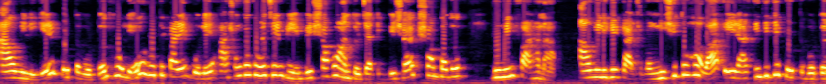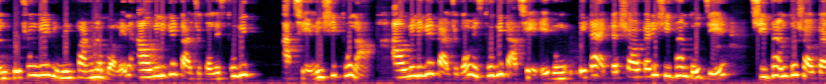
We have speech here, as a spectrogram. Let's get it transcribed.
আওয়ামী লীগের প্রত্যাবর্তন হলেও হতে পারে বলে আশঙ্কা করেছেন বিএনপির সহ আন্তর্জাতিক বিষয়ক সম্পাদক রুমিন ফারহানা। আওয়ামী লীগের কার্যক্রম নিষিদ্ধ হওয়া এই রাজনীতিতে প্রত্যাবর্তন প্রসঙ্গে রুমিন ফারহানা বলেন, আওয়ামী লীগের কার্যক্রম স্থগিত আছে, নিষিদ্ধ না। আওয়ামী লীগের কার্যক্রম স্থগিত আছে এবং এটা একটা সরকারি সিদ্ধান্ত যে সিদ্ধান্ত সরকার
